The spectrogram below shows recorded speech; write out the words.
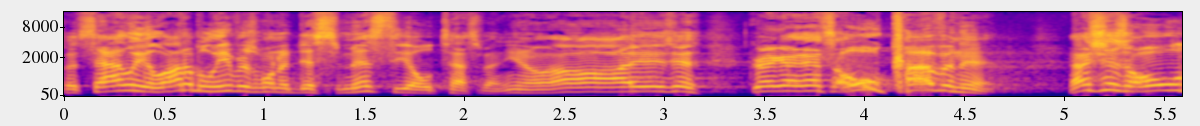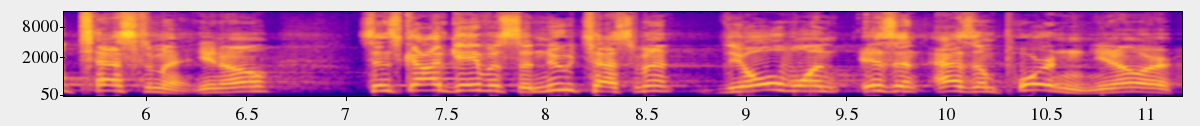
But sadly, a lot of believers want to dismiss the Old Testament. You know, oh, it's just, Greg, that's Old Covenant. That's just Old Testament, you know? Since God gave us the New Testament, the Old one isn't as important, you know? Or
